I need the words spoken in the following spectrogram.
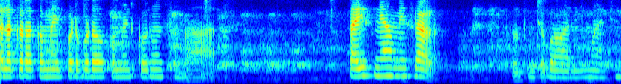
चला करा कमेंट पटपट कमेंट करून सांगा. ताईच न्या मिसाळ. च तुमच्या भावाने माझी.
